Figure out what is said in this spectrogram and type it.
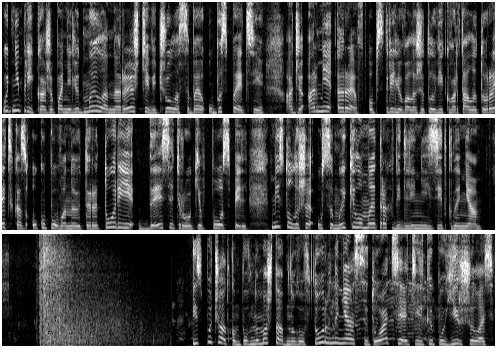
У Дніпрі, каже пані Людмила, нарешті відчула себе у безпеці, адже армія РФ обстрілювала житлові квартали Турецька з окупованої території 10 років поспіль. Місто лише у 7 кілометрах від лінії зіткнення. Із початком повномасштабного вторгнення ситуація тільки погіршилась.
